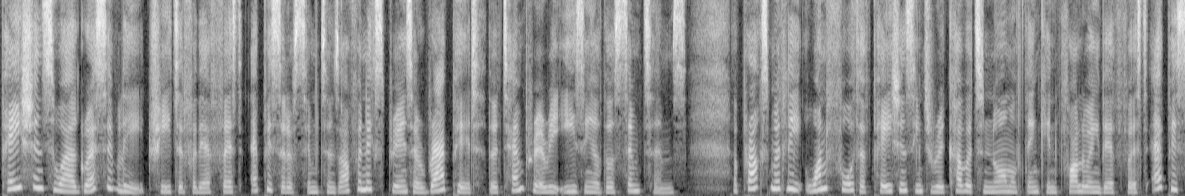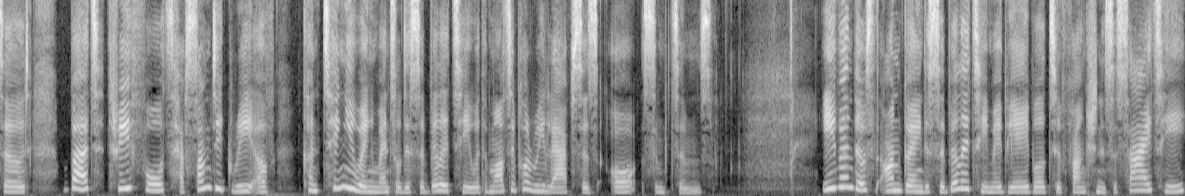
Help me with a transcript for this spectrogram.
Patients who are aggressively treated for their first episode of symptoms often experience a rapid, though temporary, easing of those symptoms. Approximately one fourth of patients seem to recover to normal thinking following their first episode, but three fourths have some degree of continuing mental disability with multiple relapses or symptoms. Even those with ongoing disability may be able to function in society,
